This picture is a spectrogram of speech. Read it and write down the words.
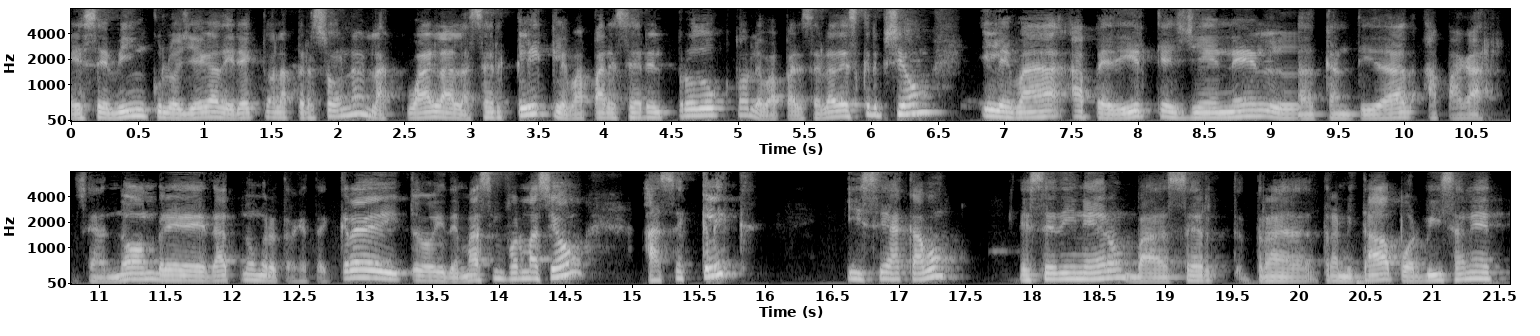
ese vínculo llega directo a la persona, la cual al hacer clic le va a aparecer el producto, le va a aparecer la descripción y le va a pedir que llene la cantidad a pagar, o sea, nombre, edad, número tarjeta de crédito y demás información. Hace clic y se acabó. Ese dinero va a ser tramitado por VisaNet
